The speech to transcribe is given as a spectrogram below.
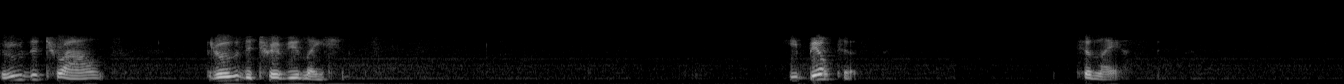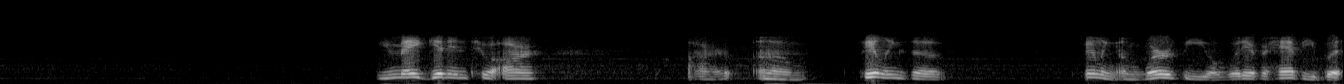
Through the trials, through the tribulations. He built us to last. You may get into our our um, feelings of feeling unworthy or whatever have you, but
